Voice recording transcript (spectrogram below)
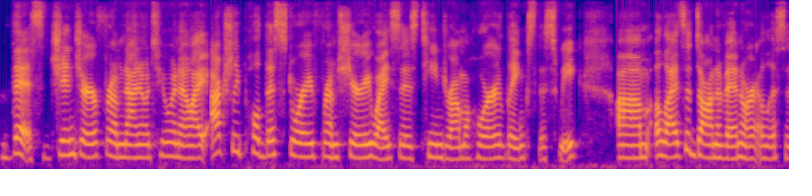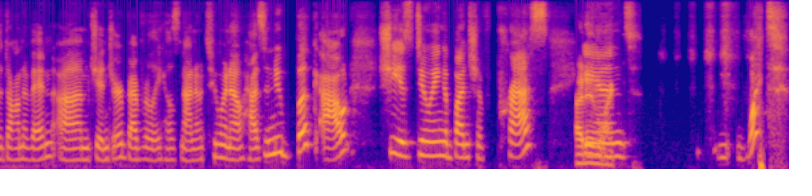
this Ginger from 90210. I actually pulled this story from Sherry Weiss's teen drama horror links this week. Um, Eliza Donovan or Alyssa Donovan, um, Ginger, Beverly Hills 90210, has a new book out. She is doing a bunch of press. I didn't and like what?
